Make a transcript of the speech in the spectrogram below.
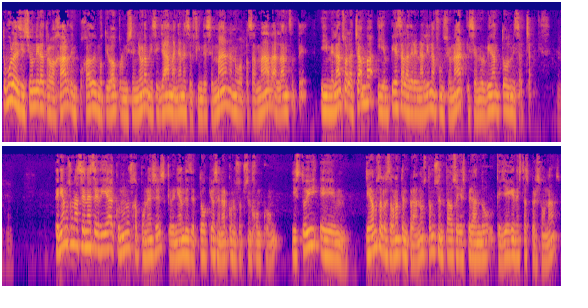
tomo la decisión de ir a trabajar, de empujado y motivado por mi señora. Me dice, ya, mañana es el fin de semana, no va a pasar nada, lánzate. Y me lanzo a la chamba y empieza la adrenalina a funcionar y se me olvidan todos mis achaques. Teníamos una cena ese día con unos japoneses que venían desde Tokio a cenar con nosotros en Hong Kong. Y estoy, em, llegamos al restaurante temprano, estamos sentados ahí esperando que lleguen estas personas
